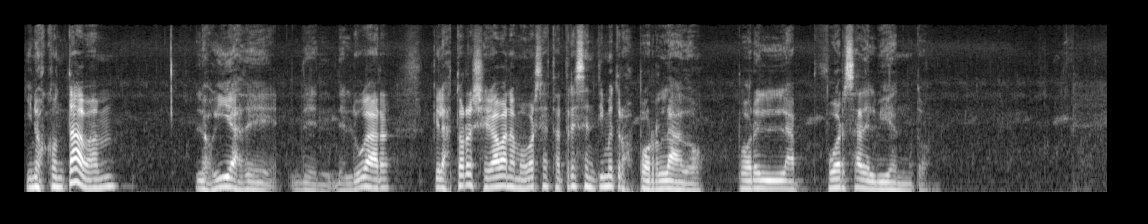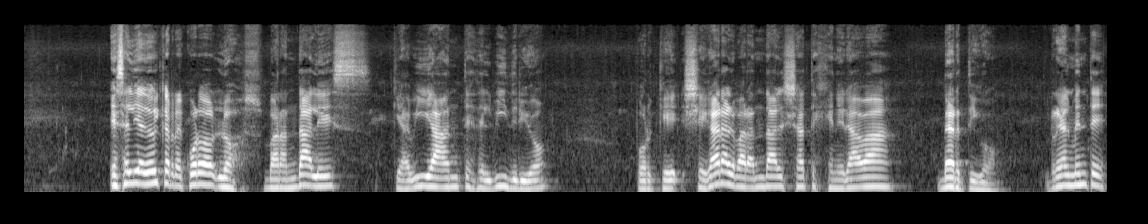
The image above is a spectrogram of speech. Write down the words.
Y nos contaban los guías de- del- del lugar que las torres llegaban a moverse hasta 3 centímetros por lado, por la fuerza del viento. Es el día de hoy que recuerdo los barandales que había antes del vidrio, porque llegar al barandal ya te generaba vértigo. Realmente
